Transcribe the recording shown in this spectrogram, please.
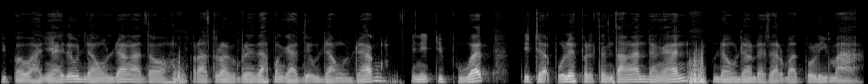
di bawahnya itu undang-undang atau peraturan pemerintah pengganti undang-undang ini dibuat tidak boleh bertentangan dengan Undang-Undang Dasar 45.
